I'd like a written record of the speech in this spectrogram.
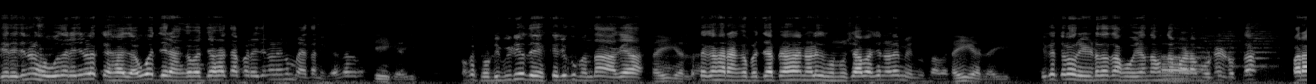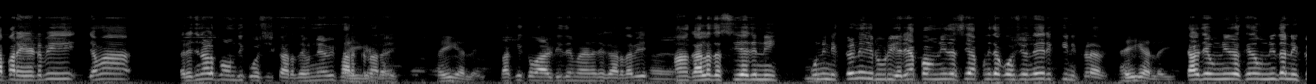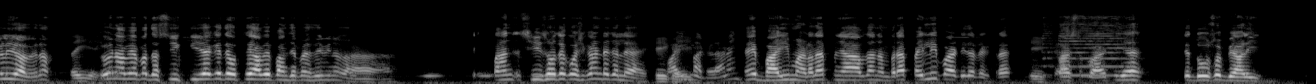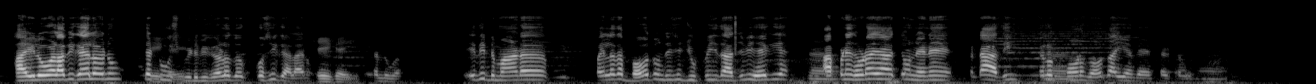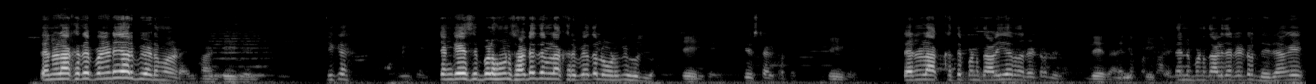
ਜੇ origignal ਹੋਊਗਾ ਤਾਂ origignal ਕਿਹਾ ਜਾਊਗਾ ਜੇ ਰੰਗ ਵੱਜਾ ਹੋਇਆ ਤਾਂ ਆਪਾਂ origignal ਇਹਨੂੰ ਮੈਂ ਤਾਂ ਨਹੀਂ ਕਹਿ ਸਕਦਾ। ਠੀਕ ਹੈ ਜੀ। ਕਿਉਂਕਿ ਤੁਹਾਡੀ ਵੀਡੀਓ ਦੇਖ ਕੇ ਜੇ ਕੋਈ ਬੰਦਾ ਆ ਗਿਆ ਸਹੀ ਗੱਲ ਤੇ ਕਹਾਂ ਰੰਗ ਵੱਜਾ ਪਿਆ ਹੋਇਆ ਨਾਲੇ ਤੁਹਾਨੂੰ ਸ਼ਾਬਾਸ਼ ਨਾਲੇ ਮੈਨੂੰ ਸ਼ਾਬਾਸ਼। ਸਹੀ ਗੱਲ ਹੈ ਜੀ। ਠੀਕ ਹੈ ਚਲੋ ਰੇਟ ਦਾ ਤਾਂ ਹੋ ਜਾਂਦਾ ਹੁੰਦਾ। ਮਾੜਾ ਮੋਟਾ ਡੁੱਤਾ ਪਰ ਆਪਾਂ ਰੇਟ ਵੀ ਜਮਾ origignal ਪਾਉਣ ਦੀ ਕੋਸ਼ਿਸ਼ ਕਰਦੇ ਹੁੰਨੇ ਆ ਵੀ ਫ਼ਰਕ ਨਾ। ਰਹੇ। ਸਹੀ ਗੱਲ ਹੈ ਜੀ। ਬਾਕੀ ਕੁਆਲਿਟੀ ਤੇ ਮੈਨੇਜ ਕਰਦਾ ਵੀ ਹਾਂ, ਗੱਲ ਦੱਸੀ ਹੈ ਜਿੰਨੀ ਉਨੀ ਨਿਕਲਣੀ ਜ਼ਰੂਰੀ ਹੈ ਜੇ ਆਪਾਂ ਉਨੀ ਦੱਸੀ ਆਪਣੀ ਤਾਂ ਕੋਸ਼ਿਸ਼ ਹੁੰਦੀ ਰਿੱਕੀ ਨਿਕਲ ਆਵੇ। ਸਹੀ ਗੱਲ ਹੈ ਜੀ। ਚੱਲ ਜੇ ਉਨੀ ਰੱਖੇ ਤਾਂ ਉਨੀ ਤਾਂ ਨਿਕਲ ਹੀ ਆਵੇ ਨਾ। ਸਹੀ ਹੈ ਜੀ। ਉਹ ਨਾ ਆਵੇ ਆਪਾਂ ਦੱਸੀ 21 ਹੈ ਕਿ ਤੇ ਉੱਥੇ ਆਵੇ 5 ਪੈਸੇ ਵੀ ਨਾ ਕਰਾਂ। ਹਾਂ। 5 600 ਤੇ ਕੁਝ ਘੰਟੇ ਚੱਲਿਆ ਹੈ ਠੀਕ ਹੈ ਜੀ। ਇਹ 22 ਮਾਡਲ ਹੈ ਪੰਜਾਬ ਦਾ ਨੰਬਰ ਹੈ ਪਹਿਲੀ ਪਾਰਟੀ ਦਾ ਟਰੈਕਟਰ ਹੈ ਠੀਕ ਹੈ। ਫਸਟ ਪਾਰਟੀ ਹੈ ਤੇ 242 ਹਾਈ ਲੋ ਵਾਲਾ ਵੀ ਕਹਿ ਲਓ ਇਹਨੂੰ ਤੇ ਠੀਕ 2 ਹੈ ਜੀ। ਸਪੀਡ ਵੀ ਕਹਿ ਲਓ ਕੁਛ ਹੀ ਕਹਿ ਲਾ ਇਹਨੂੰ। ਠੀਕ ਹੈ ਜੀ। ਚੱਲੂਗਾ। ਇਹਦੀ ਡਿਮਾਂਡ ਪਹਿਲਾਂ ਤਾਂ ਬਹੁਤ ਹੁੰਦੀ ਸੀ ਯੂਪੀ 'ਚ ਤਾਂ ਅੱਜ ਵੀ ਹੈਗੀ ਆ। ਹਾਂ, ਆਪਣੇ ਥੋੜਾ ਜਿਹਾ ਝੋਨੇ ਨੇ ਘਟਾਤੀ ਚਲੋ ਹਾਂ। ਫੋਨ ਬਹੁਤ ਆਈ ਜਾਂਦੇ ਆ ਇਸ ਸੈਕਟਰ ਦੇ। ਹਾਂ, 3 ਲੱਖ ਤੇ 65000 ਰੁਪਏ ਡਿਮਾਂਡ ਹੈ ਜੀ, ਹਾਂ ਠੀਕ ਹੈ ਜੀ। ਠੀਕ ਹੈ। ਚੰਗੇ ਸਿਬਲ ਹੁਣ 3.5 ਲੱਖ ਰੁਪਏ ਤਾਂ ਲੋਨ ਵੀ ਹੋ ਜੂਗਾ। ਠੀਕ ਹੈ ਜੀ। ਇਸ ਟਰੈਕਟਰ ਤੇ। ਠੀਕ ਹੈ। 3 ਲੱਖ ਤੇ 45000 ਦਾ ਰੇਟਰ ਦੇ ਦੇ ਦਾਂਗੇ ਠੀਕ ਹੈ। 345 ਦਾ ਰੇਟਰ ਦੇ ਦਾਂਗੇ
